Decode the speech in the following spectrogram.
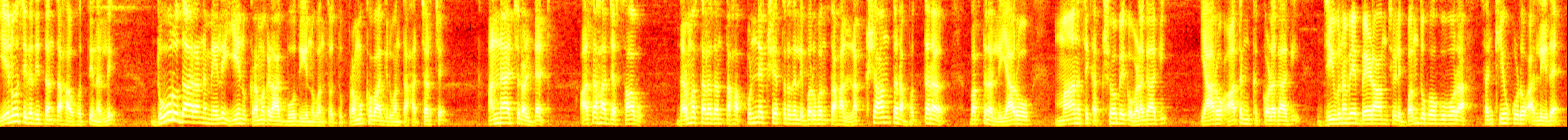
ಏನೂ ಸಿಗದಿದ್ದಂತಹ ಹೊತ್ತಿನಲ್ಲಿ ದೂರುದಾರನ ಮೇಲೆ ಏನು ಕ್ರಮಗಳಾಗ್ಬೋದು ಎನ್ನುವಂಥದ್ದು ಪ್ರಮುಖವಾಗಿರುವಂತಹ ಚರ್ಚೆ ಅನ್ಯಾಚುರಲ್ ಡೆತ್ ಅಸಹಜ ಸಾವು, ಧರ್ಮಸ್ಥಳದಂತಹ ಪುಣ್ಯಕ್ಷೇತ್ರದಲ್ಲಿ ಬರುವಂತಹ ಲಕ್ಷಾಂತರ ಭಕ್ತರ, ಭಕ್ತರಲ್ಲಿ ಯಾರೋ ಮಾನಸಿಕ ಕ್ಷೋಭೆಗೆ ಒಳಗಾಗಿ, ಯಾರೋ ಆತಂಕಕ್ಕೊಳಗಾಗಿ, ಜೀವನವೇ ಬೇಡ ಅಂಥೇಳಿ ಬಂದು ಹೋಗುವವರ ಸಂಖ್ಯೆಯೂ ಕೂಡ ಅಲ್ಲಿ ಇದೆ.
